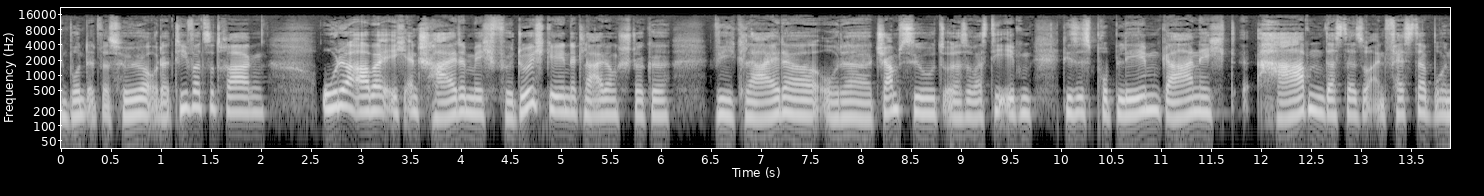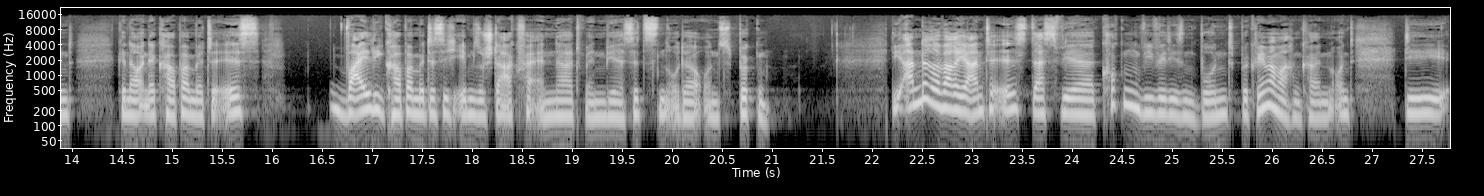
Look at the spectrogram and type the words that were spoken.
den Bund etwas höher oder tiefer zu tragen. Oder aber ich entscheide mich für durchgehende Kleidungsstücke wie Kleider oder Jumpsuits oder sowas, die eben dieses Problem gar nicht haben, dass da so ein fester Bund genau in der Körpermitte ist, weil die Körpermitte sich eben so stark verändert, wenn wir sitzen oder uns bücken. Die andere Variante ist, dass wir gucken, wie wir diesen Bund bequemer machen können. Und die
